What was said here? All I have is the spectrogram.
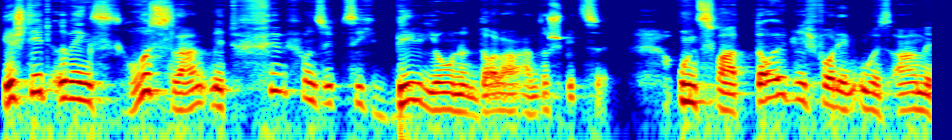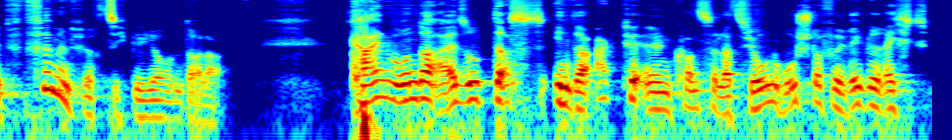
Hier steht übrigens Russland mit 75 Billionen Dollar an der Spitze. Und zwar deutlich vor den USA mit 45 Billionen Dollar. Kein Wunder also, dass in der aktuellen Konstellation Rohstoffe regelrecht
